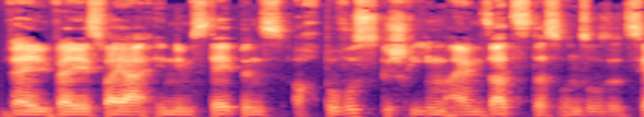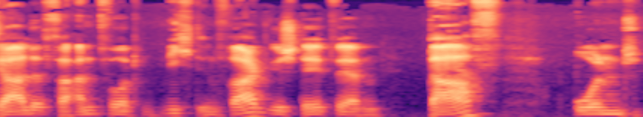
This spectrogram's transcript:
weil, weil es war ja in dem Statements auch bewusst geschrieben, ein Satz, dass unsere soziale Verantwortung nicht in Frage gestellt werden darf. Und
